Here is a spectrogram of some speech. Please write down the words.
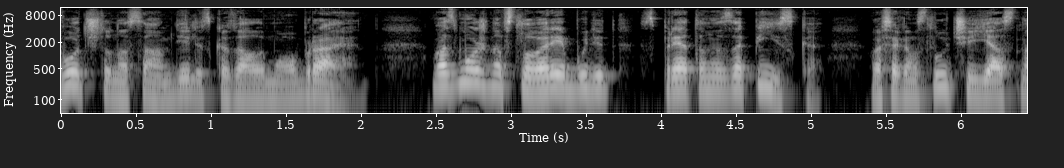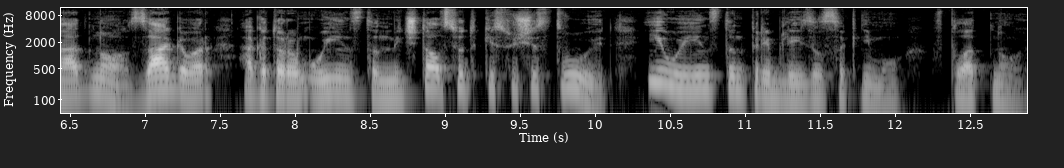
вот что на самом деле сказал ему О'Брайен. Возможно, в словаре будет спрятана записка. Во всяком случае, ясно одно. Заговор, о котором Уинстон мечтал, все-таки существует, и Уинстон приблизился к нему вплотную.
